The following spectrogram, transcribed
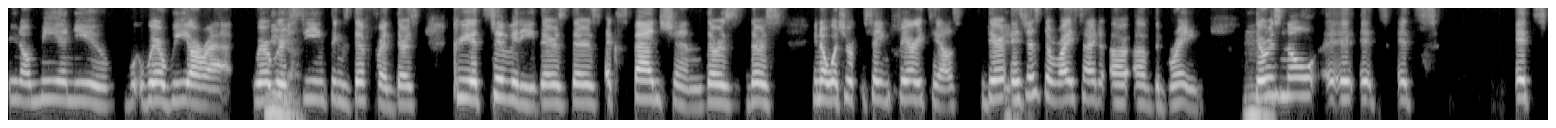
you know me and you where we are at where we're seeing things different there's creativity there's there's expansion there's there's you know what you're saying fairy tales there Yeah. is just the right side of, of the brain Mhm. there is no it, it's it's it's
